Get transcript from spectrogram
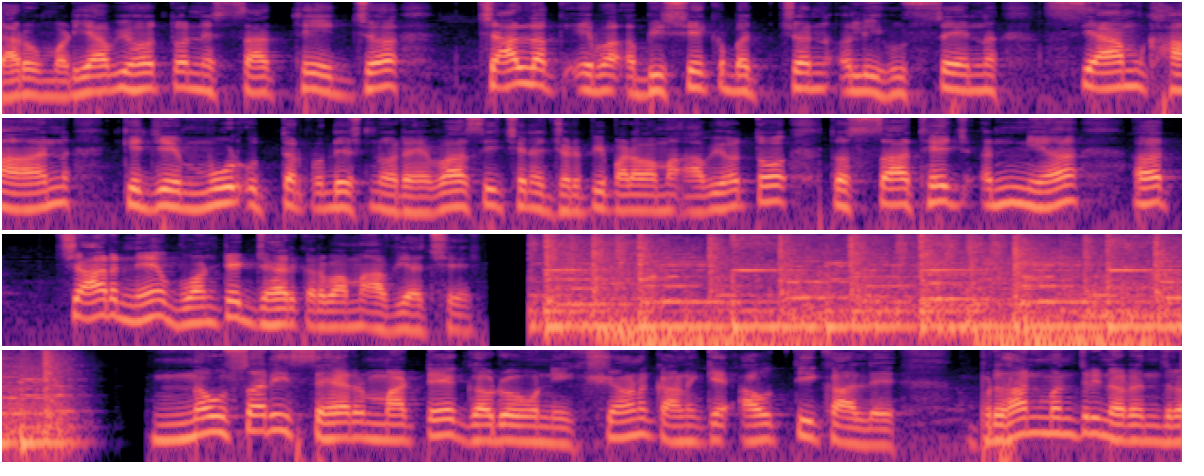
દારૂ મળી આવ્યો હતો અને સાથે જ ચાલક એવા અભિષેક બચ્ચન, અલી હુસેન, શ્યામ ખાન કે જે મૂળ ઉત્તર પ્રદેશનો રહેવાસી છે એને ઝડપી પાડવામાં આવ્યો હતો. તો સાથે જ અન્ય ચારને વોન્ટેડ જાહેર કરવામાં આવ્યા છે. નવસારી શહેર માટે ગૌરવની ક્ષણ કારણ કે આવતીકાલે પ્રધાનમંત્રી નરેન્દ્ર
